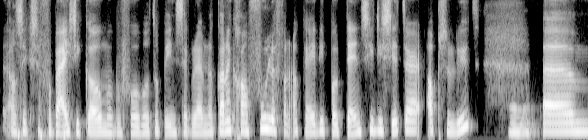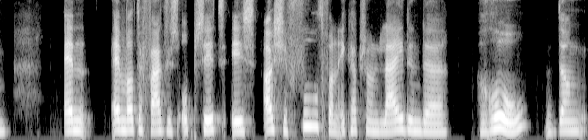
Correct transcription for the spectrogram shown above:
als ik ze voorbij zie komen, bijvoorbeeld op Instagram, dan kan ik gewoon voelen van oké, die potentie die zit er absoluut. Um, en, en wat er vaak dus op zit, is als je voelt van ik heb zo'n leidende rol, dan,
